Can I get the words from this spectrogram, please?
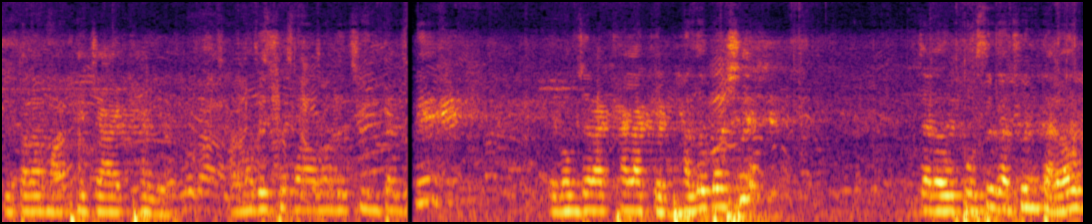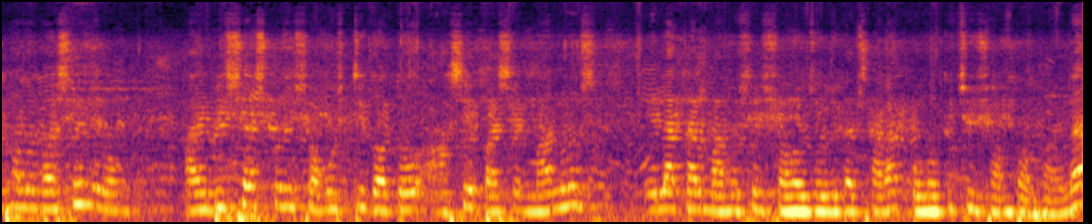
যে তারা মাঠে যায় খেলে। আমাদের সব আমাদের চিন্তা এবং যারা খেলাকে ভালোবাসে, যারা উপস্থিত আছেন তারাও ভালোবাসেন এবং আমি বিশ্বাস করি সমষ্টিগত আশেপাশের মানুষ, এলাকার মানুষের সহযোগিতা ছাড়া কোনো কিছুই সম্ভব হয় না।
